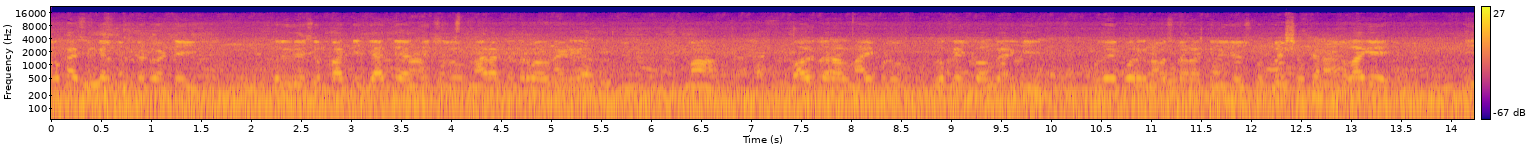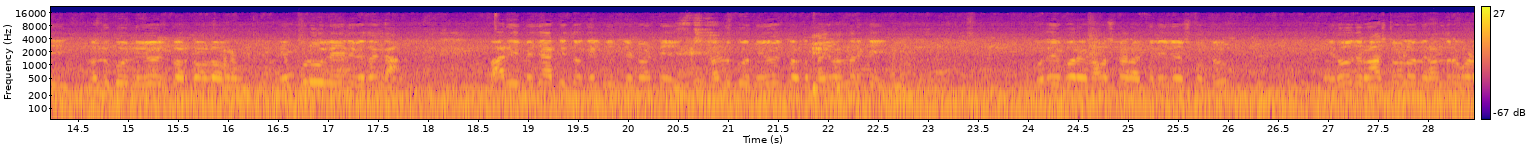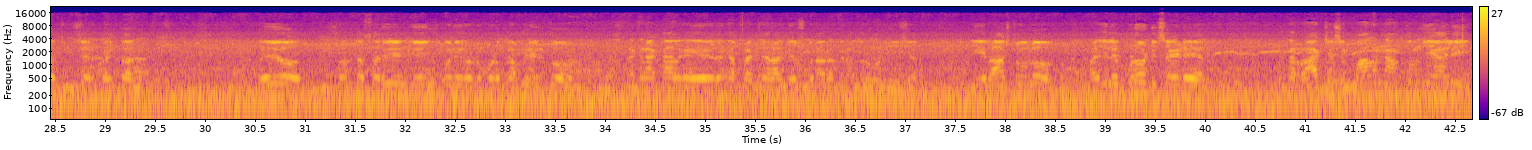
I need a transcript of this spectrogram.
అవకాశం కల్పించినటువంటి తెలుగుదేశం పార్టీ జాతీయ అధ్యక్షులు నారా చంద్రబాబు నాయుడు గారికి మా భావితరాల నాయకుడు లోకేష్ బాబు గారికి హృదయపూర్వక నమస్కారాలు తెలియజేసుకుంటూ అలాగే ఈ కందుకూరు నియోజకవర్గంలో ఎప్పుడూ లేని విధంగా భారీ మెజార్టీతో గెలిపించేటువంటి కందుకూరు నియోజకవర్గ ప్రజలందరికీ హృదయపూర్వక నమస్కారాలు తెలియజేసుకుంటూ ఈరోజు రాష్ట్రంలో మీరందరూ కూడా చూశారు ఫలితాలు. ఏయో సొంత సర్వేలు చేయించుకొని రెండు మూడు కంపెనీలతో రకరకాలుగా ఏ విధంగా ప్రచారాలు చేసుకున్నారో మీరు అందరూ కూడా చూశారు. ఈ రాష్ట్రంలో ప్రజలు ఎప్పుడో డిసైడ్ అయ్యారు. ఒక రాక్షస పాలన అంతం చేయాలి.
